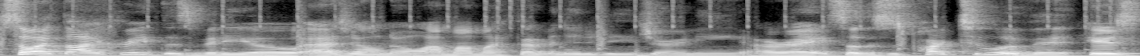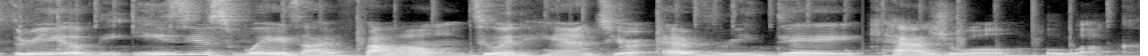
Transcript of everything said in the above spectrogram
So I thought I'd create this video. As y'all know, I'm on my femininity journey, all right? So this is part two of it. Here's three of the easiest ways I've found to enhance your everyday casual look.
